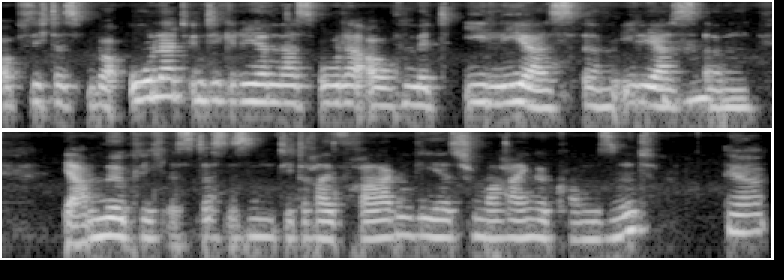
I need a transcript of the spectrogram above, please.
ob sich das über OLAD integrieren lässt oder auch mit Ilias, ähm, Ilias mhm. Ähm, ja, möglich ist. Das sind die drei Fragen, die jetzt schon mal reingekommen sind. Ja,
